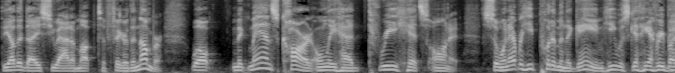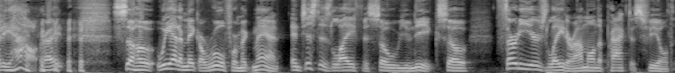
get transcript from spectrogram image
The other dice, you add them up to figure the number. Well, McMahon's card only had three hits on it. So whenever he put him in the game, he was getting everybody out, right? so we had to make a rule for McMahon. And just his life is so unique. So 30 years later, I'm on the practice field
